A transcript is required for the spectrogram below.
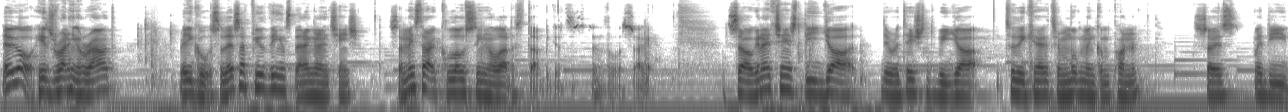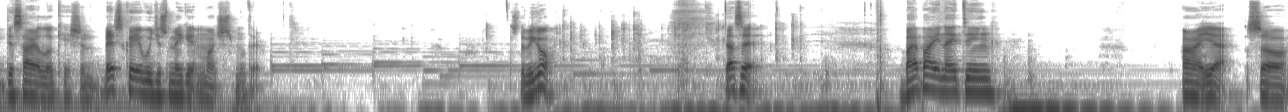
There we go, he's running around. Really cool. So there's a few things that I'm gonna change. So I'm gonna start closing a lot of stuff because okay. So I'm gonna change the yaw, the rotation to be yaw to the character movement component. So it's with the desired location. Basically, we just make it much smoother. So there we go. That's it. Bye bye nighting. Alright, yeah, so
